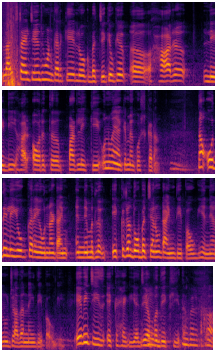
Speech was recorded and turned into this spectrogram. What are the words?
ਲਾਈਫ ਸਟਾਈਲ ਚੇਂਜ ਹੋਣ ਕਰਕੇ ਲੋਕ ਬੱਚੇ ਕਿਉਂਕਿ ਹਰ ਲੇਡੀ ਹਰ ਔਰਤ ਪੜ੍ਹ ਲਿਖ ਕੇ ਉਹਨੂੰ ਐ ਕਿ ਮੈਂ ਕੁਝ ਕਰਾਂ। ਤਾਂ ਉਹਦੇ ਲਈ ਉਹ ਘਰੇ ਉਹਨਾਂ ਟਾਈਮ ਇੰਨੇ ਮਤਲਬ ਇੱਕ ਜਾਂ ਦੋ ਬੱਚਿਆਂ ਨੂੰ ਟਾਈਮ ਦੇ ਪਾਊਗੀ ਇੰਨਿਆਂ ਨੂੰ ਜ਼ਿਆਦਾ ਨਹੀਂ ਦੇ ਪਾਊਗੀ। ਇਹ ਵੀ ਚੀਜ਼ ਇੱਕ ਹੈਗੀ ਹੈ ਜੇ ਆਪਾਂ ਦੇਖੀਏ ਤਾਂ। ਹਾਂ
